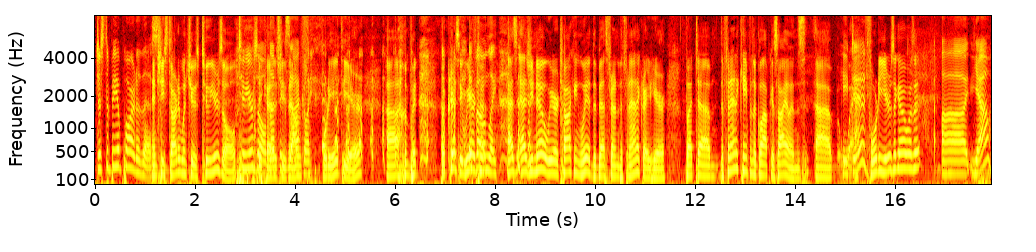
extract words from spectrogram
just to be a part of this. And she started when she was two years old. Two years old, Because that's she's exactly. now in 48th year. Uh, but, but Chrissy, we If are ta- only. as as you know, we are talking with the best friend of the Phanatic right here. But um, the Phanatic came from the Galapagos Islands. Uh, He did. 40 years ago, was it? Uh, yeah,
